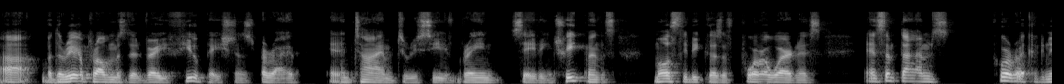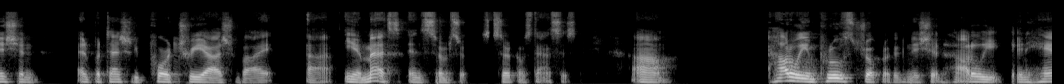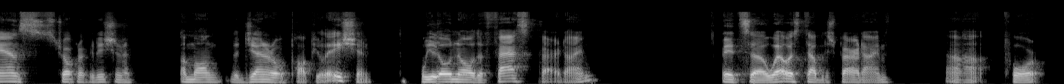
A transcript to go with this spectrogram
Uh, but the real problem is that very few patients arrive in time to receive brain saving treatments, mostly because of poor awareness and sometimes poor recognition and potentially poor triage by uh, EMS in some circumstances. Um, how do we improve stroke recognition? How do we enhance stroke recognition among the general population? We all know the FAST paradigm. It's a well established paradigm uh, for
